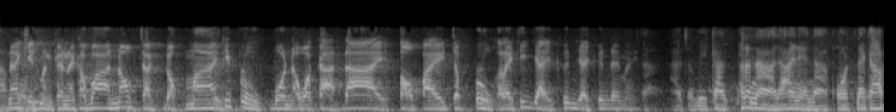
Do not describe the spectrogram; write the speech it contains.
ครับน่าคิดเหมือนกันนะครับว่านอกจากดอกไม้ที่ปลูกบนอวกาศได้ ต่อไปจะปลูกอะไรที่ใหญ่ขึ้นใหญ่ขึ้นได้ไหม อาจจะมีการพัฒนาได้ในอนาคตนะครับ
